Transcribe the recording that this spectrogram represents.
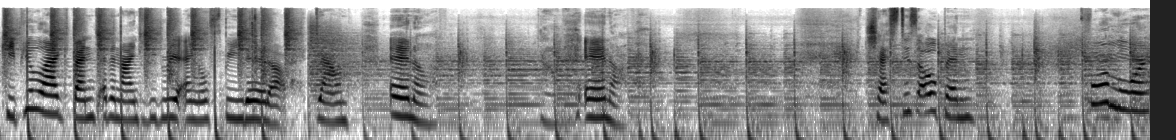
Keep your leg bent at a 90 degree angle, speed it up. Down and up. Down and up. Chest is open. Four more.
